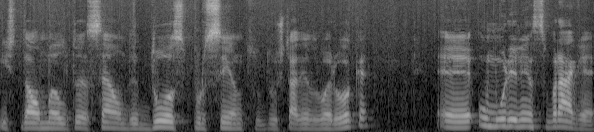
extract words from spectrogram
isto dá uma lotação de 12% do estádio do Aroca. O Moreirense Braga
